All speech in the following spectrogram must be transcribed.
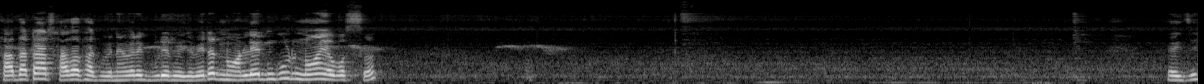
সাদাটা আর সাদা থাকবে না, এবারে গুড়ের হয়ে যাবে। এটা নলেন গুড় নয় অবশ্য। এই যে।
